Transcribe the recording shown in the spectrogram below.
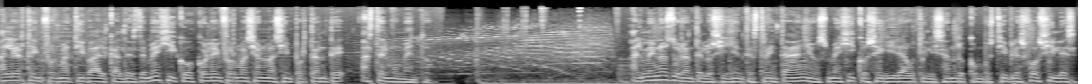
Alerta informativa Alcaldes de México con la información más importante hasta el momento. Al menos durante los siguientes 30 años, México seguirá utilizando combustibles fósiles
